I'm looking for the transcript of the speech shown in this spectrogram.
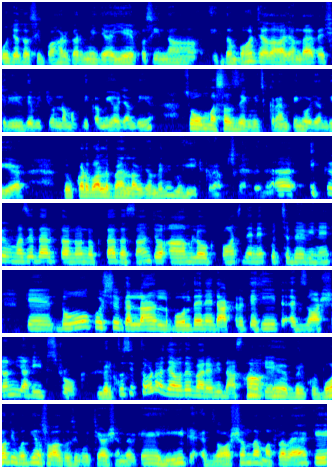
ਉਹ ਜਦ ਅਸੀਂ ਬਾਹਰ ਗਰਮੀ ਜਾਈਏ, ਪਸੀਨਾ ਇੱਕਦਮ ਬਹੁਤ ਜ਼ਿਆਦਾ ਆ ਜਾਂਦਾ ਹੈ ਤੇ ਸਰੀਰ ਦੇ ਵਿੱਚੋਂ ਨਮਕ ਦੀ ਕਮੀ ਹੋ ਜਾਂਦੀ ਹੈ। ਸੋ ਮਸਲਸ ਦੇ ਵਿੱਚ ਕ੍ਰੈਂਪਿੰਗ ਹੋ ਜਾਂਦੀ ਹੈ। ਤੇ ਕੜਵੱਲ ਪੈਣ ਲੱਗ ਜਾਂਦੇ ਨੇ ਇਹਨੂੰ ਹੀਟ ਕ੍ਰੈਂਪਸ ਕਹਿੰਦੇ ਨੇ। ਇੱਕ ਮਜ਼ੇਦਾਰ ਤੁਹਾਨੂੰ ਨੁਕਤਾ ਦੱਸਾਂ ਜੋ ਆਮ ਲੋਕ ਪਹੁੰਚਦੇ ਨੇ ਪੁੱਛਦੇ ਵੀ ਨੇ ਕਿ ਦੋ ਕੁਝ ਗੱਲਾਂ ਬੋਲਦੇ ਨੇ ਡਾਕਟਰ ਕਿ ਹੀਟ ਐਗਜ਼ੌਸ਼ਨ ਜਾਂ ਹੀਟ ਸਟ੍ਰੋਕ ਤੁਸੀਂ ਥੋੜਾ ਜਿਹਾ ਉਹਦੇ ਬਾਰੇ ਵੀ ਦੱਸ ਦਿਓ ਹਾਂ ਕਿ ਇਹ ਬਿਲਕੁਲ ਬਹੁਤ ਹੀ ਵਧੀਆ ਸਵਾਲ ਤੁਸੀਂ ਪੁੱਛਿਆ ਸ਼ਿੰਦਰ ਕਿ ਹੀਟ ਐਗਜ਼ੌਸ਼ਨ ਦਾ ਮਤਲਬ ਹੈ ਕਿ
